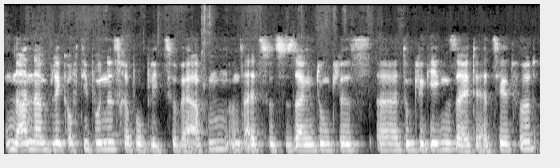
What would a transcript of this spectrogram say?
einen anderen Blick auf die Bundesrepublik zu werfen und als sozusagen dunkles, äh, dunkle Gegenseite erzählt wird.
